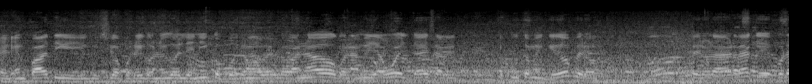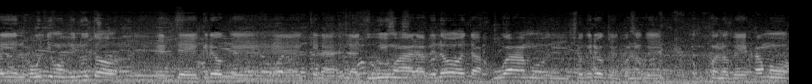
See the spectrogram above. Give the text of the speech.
el, empate y inclusive por ahí con el gol de Nico podríamos haberlo ganado con la media vuelta esa que, justo me quedó, pero, pero la verdad que por ahí en los últimos minutos este, creo que, la, tuvimos a la pelota, jugamos y yo creo que con lo que, con lo que dejamos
